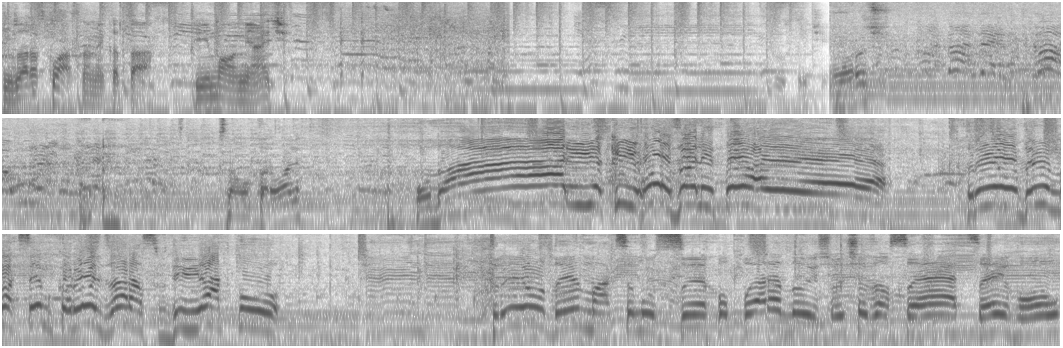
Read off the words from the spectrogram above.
Ну, Зараз класна м'якота. Піймав м'яч. Поруч. Знову король. Удар! Який гол залітає! 3-1 Максим Король зараз в дев'ятку. 3-1 Максимус попереду. І швидше за все цей гол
